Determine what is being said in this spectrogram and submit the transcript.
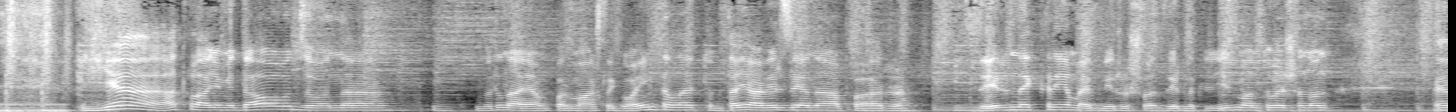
Jā, atklājumi daudz. Un, uh, runājām par mākslīgo intelektu un tajā virzienā par zirnekļiem vai mirušo zirnekļu izmantošanu. Un, Eh,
